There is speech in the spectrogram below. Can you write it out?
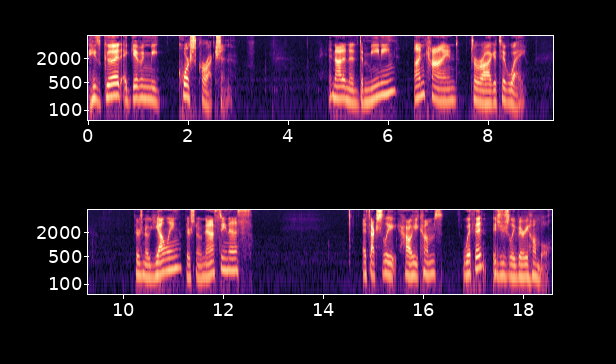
he's good at giving me course correction and not in a demeaning, unkind, derogative way. There's no yelling, there's no nastiness. It's actually how he comes with it is usually very humble.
